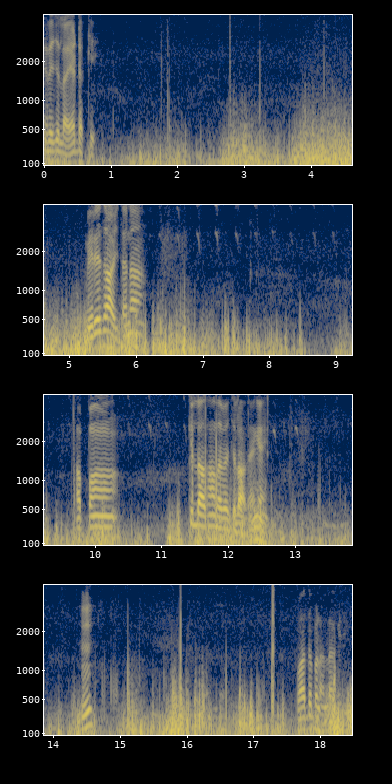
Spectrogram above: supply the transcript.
ਇਹਦੇ ਚ ਲਾਇਆ ਡੱਕੇ। ਮੇਰੇ ਹਿਸਾਬ 'ਚ ਤਾਂ ਨਾ ਆਪਾਂ ਕਿੱਲਾ ਥਾਂ ਦਾ ਵਿੱਚ ਲਾ ਦੇਂਗੇ ਹੂੰ? ਵੱਧ ਭਲਾ ਲੱਗ ਜੀ।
